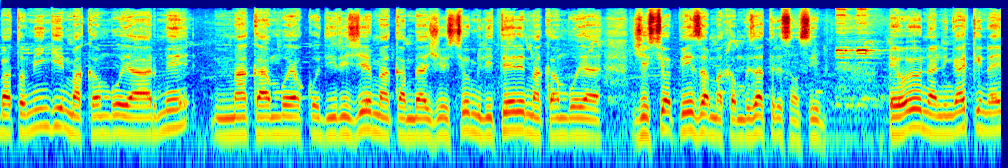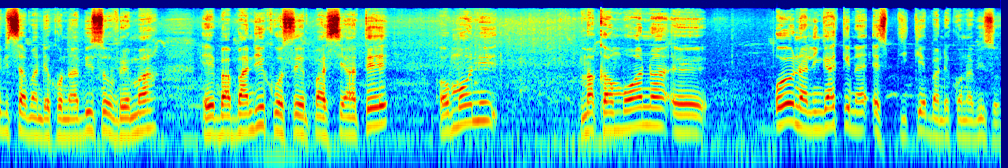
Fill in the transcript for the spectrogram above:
Batomingi, Makambo ya armée, Makambo ya co-dirigé, Makambo ya gestion militaire, Makambo ya gestion paysa, Makambo ya très sensible. Et oyo nalingaki na yebisa bandeko na biso vraiment e babandi kosimpatiente omoni makambo wana e, oyo nalingaki na explike bandeko na biso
